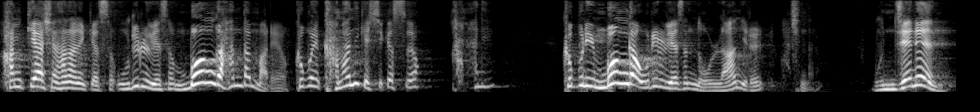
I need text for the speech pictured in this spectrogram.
함께 하신 하나님께서 우리를 위해서 뭔가 한단 말이에요. 그분이 가만히 계시겠어요? 가만히. 그분이 뭔가 우리를 위해서 놀라운 일을 하신다는 거예요. 문제는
